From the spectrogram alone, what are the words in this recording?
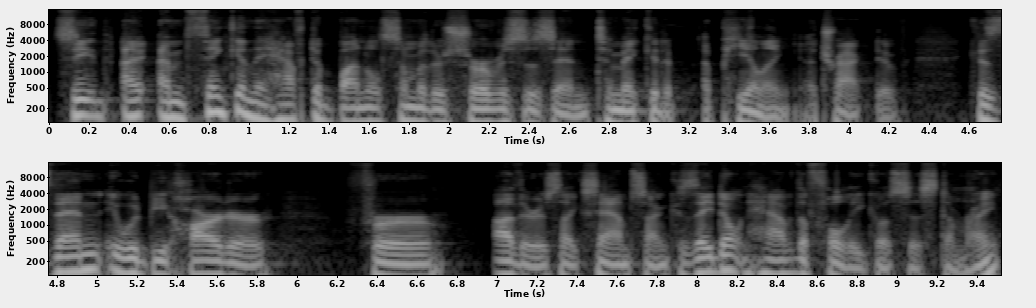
See, I, I'm thinking they have to bundle some of their services in to make it appealing, attractive, because then it would be harder for others like Samsung because they don't have the full ecosystem, right?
